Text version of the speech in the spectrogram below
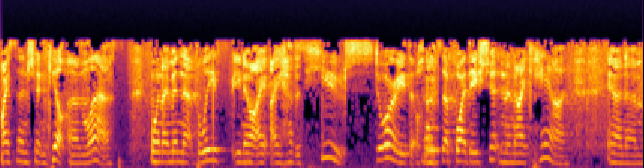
my son shouldn't kill unless when I'm in that belief, you know, I, I have this huge story that holds up why they shouldn't and I can. And um,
